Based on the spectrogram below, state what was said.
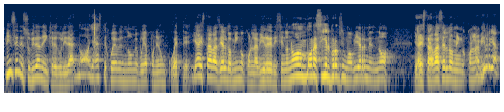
Piensen en su vida de incredulidad. No, ya este jueves no me voy a poner un cohete. Ya estabas ya el domingo con la birria diciendo, no, ahora sí, el próximo viernes no. Ya estabas el domingo con la birria.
